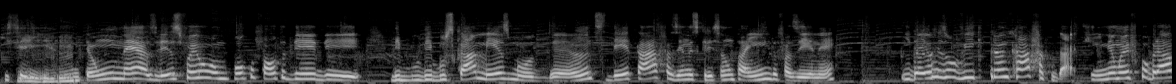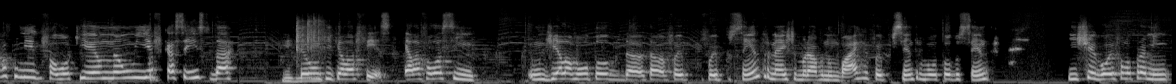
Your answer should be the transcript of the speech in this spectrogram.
que seria. Uhum. Então, né, às vezes foi um pouco falta de, de, de, de buscar mesmo, é, antes de estar tá fazendo a inscrição, tá indo fazer, né? E daí eu resolvi trancar a faculdade. E minha mãe ficou brava comigo, falou que eu não ia ficar sem estudar. Uhum. Então, o que, que ela fez? Ela falou assim: um dia ela voltou, da, foi, foi pro centro, né? A gente morava num bairro, foi pro centro, voltou do centro. E chegou e falou para mim:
